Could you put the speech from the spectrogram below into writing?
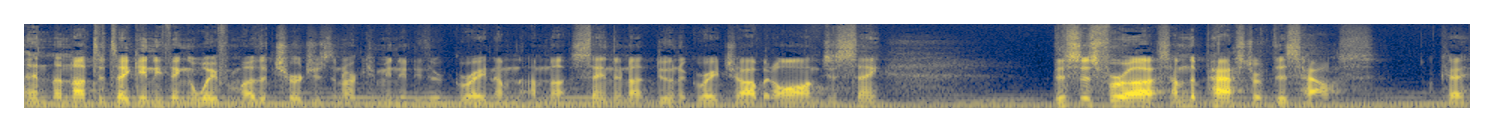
and not to take anything away from other churches in our community, they're great. And I'm, I'm not saying they're not doing a great job at all. I'm just saying this is for us. I'm the pastor of this house, okay?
